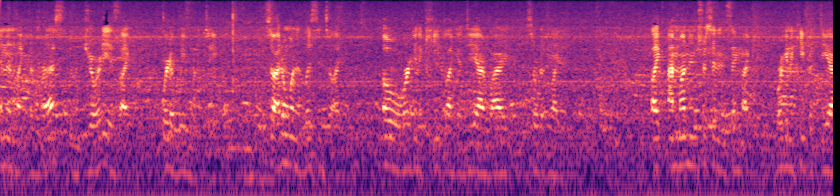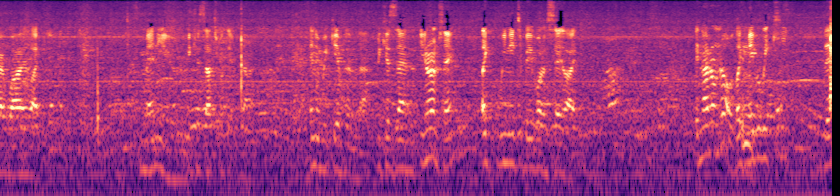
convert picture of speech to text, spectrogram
and then like the rest, the majority is like, where do we want to take it? So I don't want to listen to like, oh, we're gonna keep like a DIY sort of like, like I'm uninterested in saying like we're gonna keep a DIY like menu because that's what they've done. and then we give them that because then you know what I'm saying? Like we need to be able to say like, and I don't know, like mm-hmm. maybe we keep this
